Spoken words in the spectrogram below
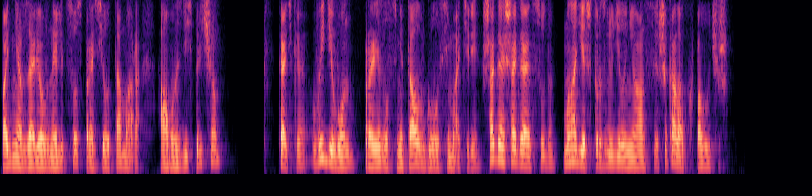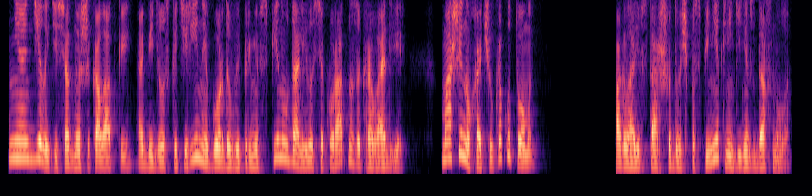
Подняв зареванное лицо, спросила Тамара. «А он здесь при чем?» «Катька, выйди вон», – прорезался металл в голосе матери. «Шагай, шагай отсюда. Молодец, что разглядела нюансы. Шоколадку получишь». «Не отделайтесь одной шоколадкой», – обиделась Катерина и, гордо выпрямив спину, удалилась, аккуратно закрывая дверь. «Машину хочу, как у Томы». Погладив старшую дочь по спине, княгиня вздохнула.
